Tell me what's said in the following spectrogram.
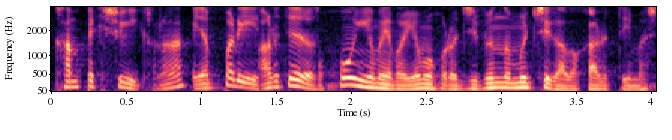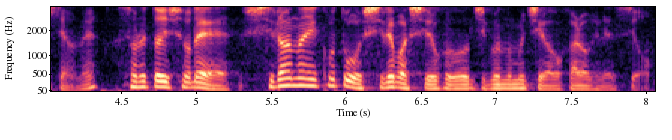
完璧主義かな。やっぱりある程度本読めば読むほど自分の無知がわかるって言いましたよね。それと一緒で、知らないことを知れば知るほど自分の無知がわかるわけですよ。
